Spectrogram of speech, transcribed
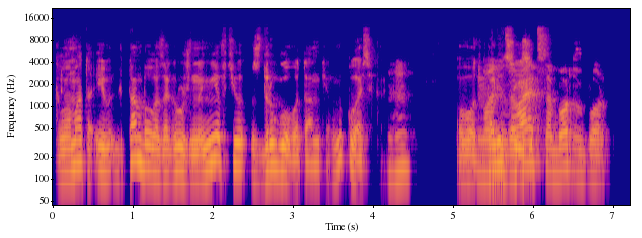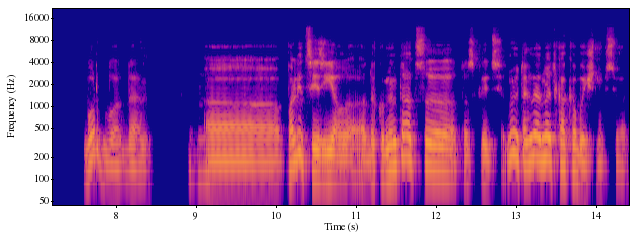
Каламата, и там было загружено нефтью с другого танкера. Ну, классика. Угу. Вот, ну, полиция... называется борт в борт. Борт в борт, да. Угу. Полиция изъяла документацию, так сказать, ну и так далее. Но это как обычно все.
